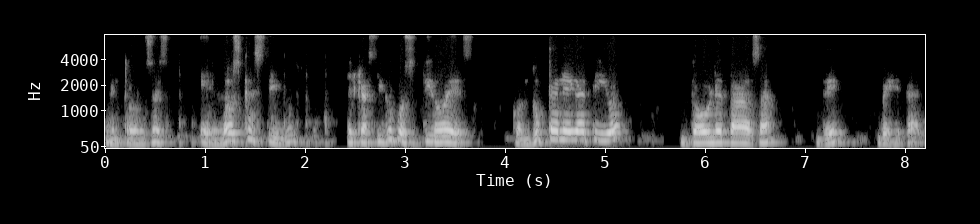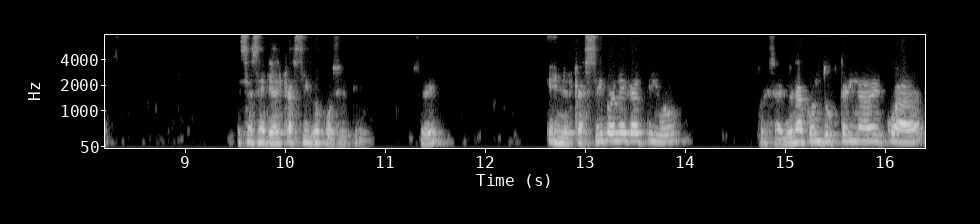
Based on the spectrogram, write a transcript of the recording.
Entonces, en los castigos, el castigo positivo es conducta negativa, doble tasa de vegetales. Ese sería el castigo positivo. En el castigo negativo, pues hay una conducta inadecuada,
